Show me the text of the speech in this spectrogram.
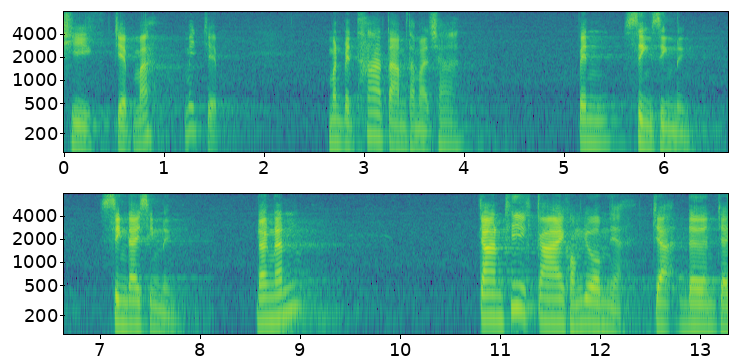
ฉีกเจ็บไหมไม่เจ็บ มันเป็นท่าตามธรรมชาติ เป็นสิ่งสิ่งหนึ่ง สิ่งใดสิ่งหนึ่ง ดังนั้น การที่กายของโยมเนี่ยจะเดินจะ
